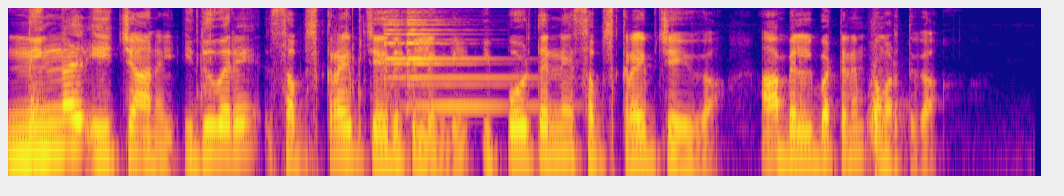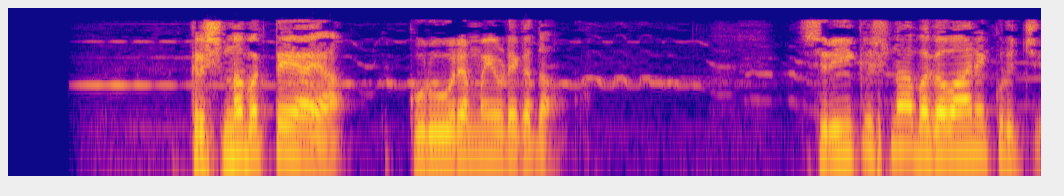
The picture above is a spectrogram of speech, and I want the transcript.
നിങ്ങൾ ഈ ചാനൽ ഇതുവരെ സബ്സ്ക്രൈബ് ചെയ്തിട്ടില്ലെങ്കിൽ ഇപ്പോൾ തന്നെ സബ്സ്ക്രൈബ് ചെയ്യുക. ആ ബെൽ ബട്ടണും അമർത്തുക. കൃഷ്ണഭക്തയായ കുറൂരമ്മയുടെ കഥ. ശ്രീകൃഷ്ണ ഭഗവാനെക്കുറിച്ച്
